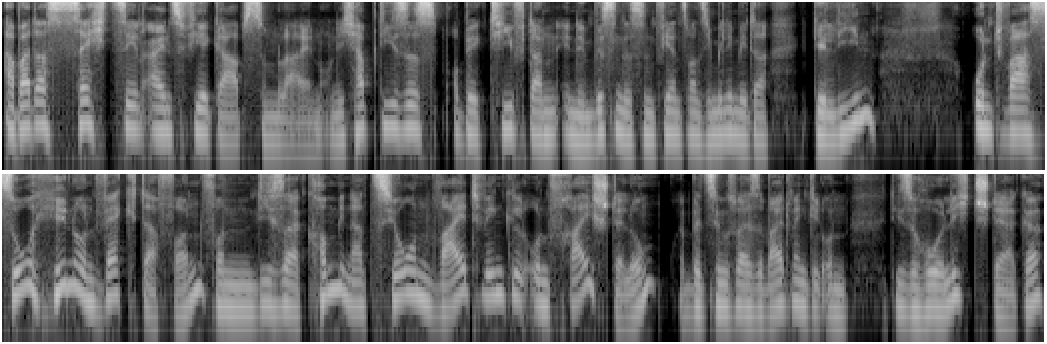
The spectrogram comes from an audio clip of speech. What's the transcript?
aber das 1614 gab es zum Leihen. Und ich habe dieses Objektiv dann in dem Wissen, das sind 24 mm, geliehen und war so hin und weg davon, von dieser Kombination Weitwinkel und Freistellung, beziehungsweise Weitwinkel und diese hohe Lichtstärke,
